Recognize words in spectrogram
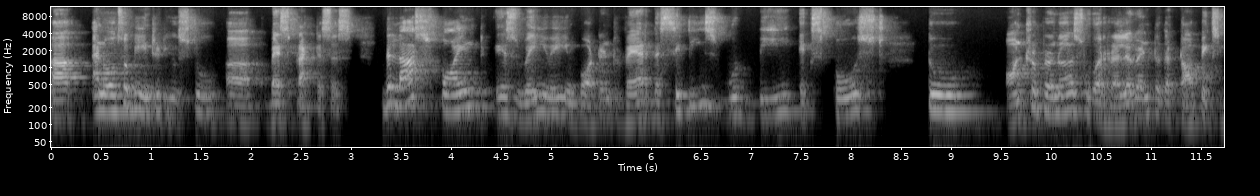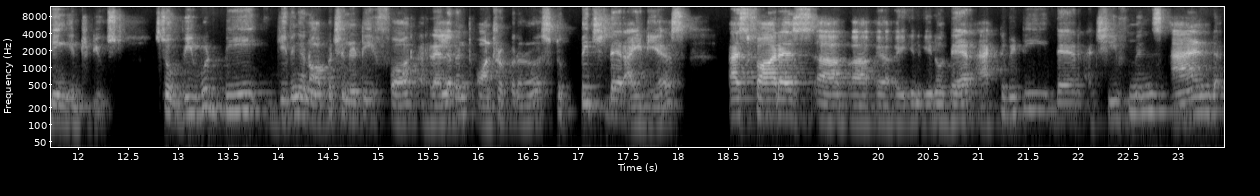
uh, and also be introduced to uh, best practices. The last point is very very important where the cities would be exposed to entrepreneurs who are relevant to the topics being introduced. So we would be giving an opportunity for relevant entrepreneurs to pitch their ideas as far as uh, uh, uh you know their activity, their achievements, and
